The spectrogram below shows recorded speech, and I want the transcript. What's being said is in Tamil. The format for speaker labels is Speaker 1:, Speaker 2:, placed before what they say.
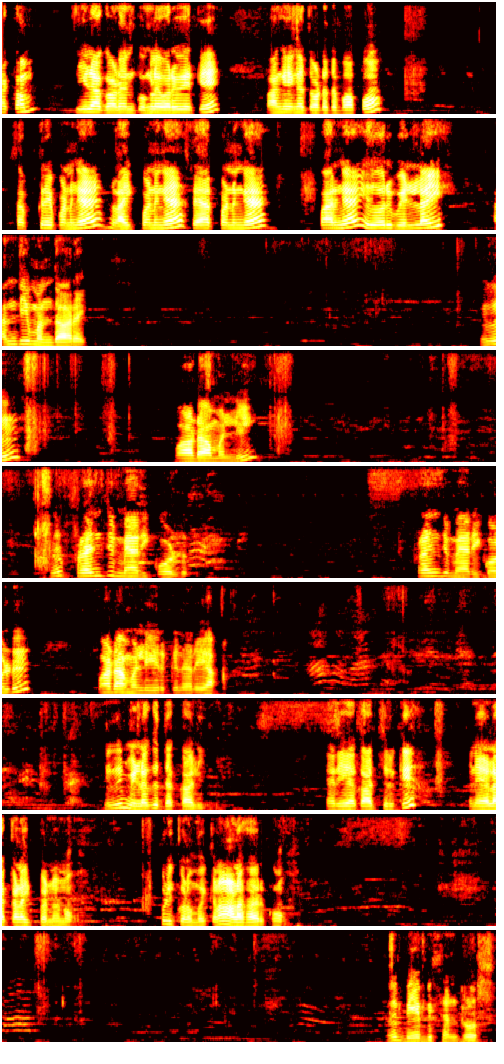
Speaker 1: வணக்கம். லீலா கார்டனுக்கு உங்களை வரவேற்கிறேன் வாங்க எங்கள் தோட்டத்தை பார்ப்போம். சப்ஸ்கிரைப் பண்ணுங்கள் லைக் பண்ணுங்கள் ஷேர் பண்ணுங்கள் பாருங்கள் இது ஒரு வெள்ளை அந்தி மந்தாரை. இது வாடாமல்லி. இது ஃப்ரெஞ்சு மேரிகோல்டு. ஃப்ரெஞ்சு மேரிகோல்டு வாடாமல்லி இருக்குது நிறையா. இது மிளகு தக்காளி. நிறையா காய்ச்சிருக்கு. இன்னும் எல்லாம் கலெக்ட் பண்ணணும். புளிக்குழம்பு வைக்கலாம் அழகாக இருக்கும். இது பேபி சன்ரோஸ்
